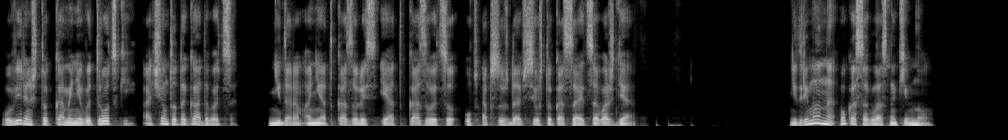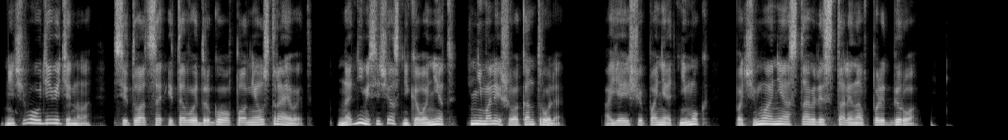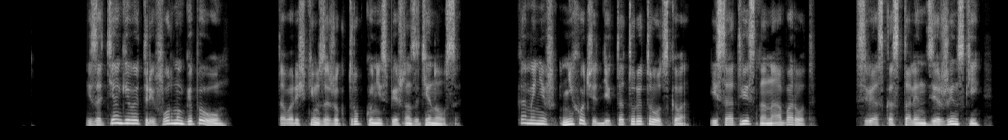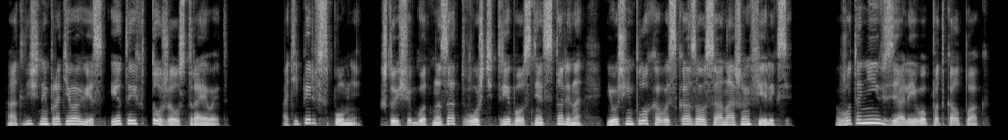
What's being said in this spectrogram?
Уверен, что Каменев и Троцкий о чем-то догадываются, Недаром они отказывались и отказываются обсуждать все, что касается вождя. Недреманное око согласно кивнул. Ничего удивительного, ситуация и того, и другого вполне устраивает. Над ними сейчас никого нет, ни малейшего контроля. А я еще понять не мог, почему они оставили Сталина в политбюро. И затягивает реформу ГПУ. Товарищ Ким зажег трубку, неспешно затянулся. Каменев не хочет диктатуры Троцкого и, соответственно, наоборот. Связка Сталин-Дзержинский – отличный противовес, и это их тоже устраивает. А теперь вспомни, что еще год назад вождь требовал снять Сталина и очень плохо высказывался о нашем Феликсе. Вот они и взяли его под колпак.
